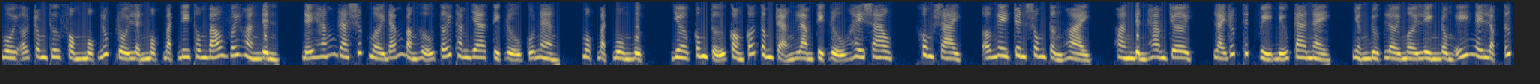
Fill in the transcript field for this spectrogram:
ngồi ở trong thư phòng một lúc rồi lệnh một bạch đi thông báo với Hoàng Đình, để hắn ra sức mời đám bằng hữu tới tham gia tiệc rượu của nàng, một bạch buồn bực, giờ công tử còn có tâm trạng làm tiệc rượu hay sao, không sai, ở ngay trên sông Tần Hoài, Hoàng Đình ham chơi, lại rất thích vị biểu ca này, nhận được lời mời liền đồng ý ngay lập tức,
